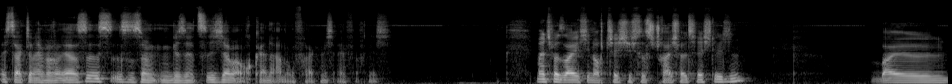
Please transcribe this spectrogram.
Ich sage dann einfach, ja, es ist, es ist irgendein Gesetz. Ich habe auch keine Ahnung, frag mich einfach nicht. Manchmal sage ich ihnen auch tschechisches Streichholzschächtelchen, weil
